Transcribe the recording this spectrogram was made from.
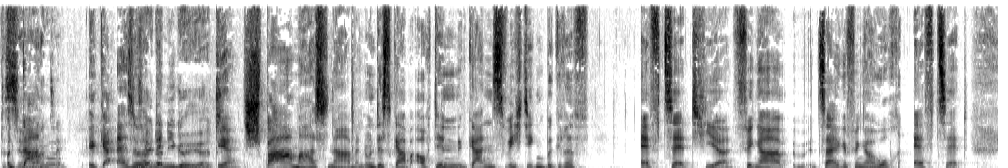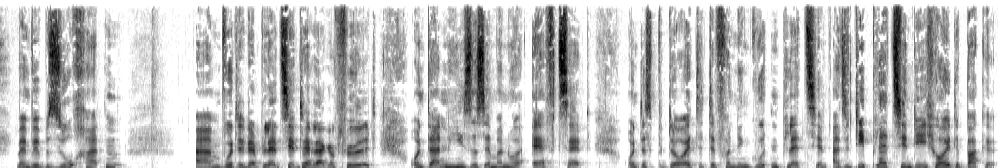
Das und dann, Wahnsinn. Äh, also, das habe ich noch nie gehört. Ja, Sparmaßnahmen. Und es gab auch den ganz wichtigen Begriff FZ hier, Finger, Zeigefinger hoch, FZ. Wenn wir Besuch hatten, ähm, wurde der Plätzchenteller gefüllt und dann hieß es immer nur FZ. Und das bedeutete von den guten Plätzchen, also die Plätzchen, die ich heute backe,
